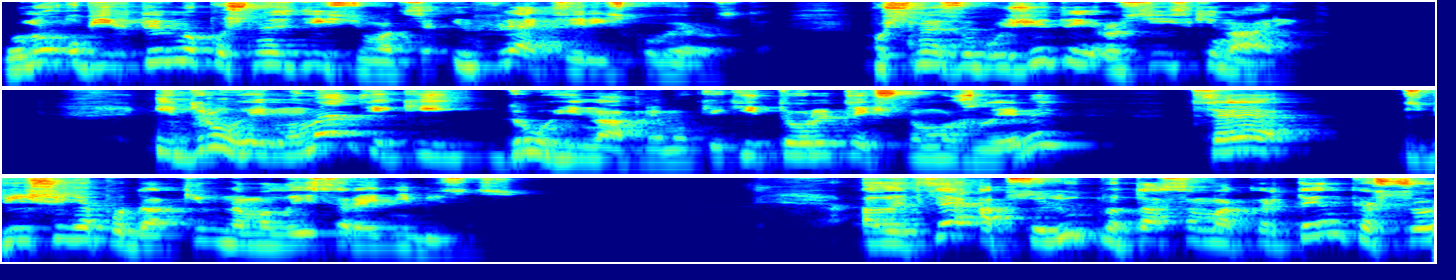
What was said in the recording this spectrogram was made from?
воно об'єктивно почне здійснюватися. Інфляція різко виросте, почне зубожіти російський нарід. І другий момент, який другий напрямок, який теоретично можливий, це збільшення податків на малий і середній бізнес. Але це абсолютно та сама картинка, що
